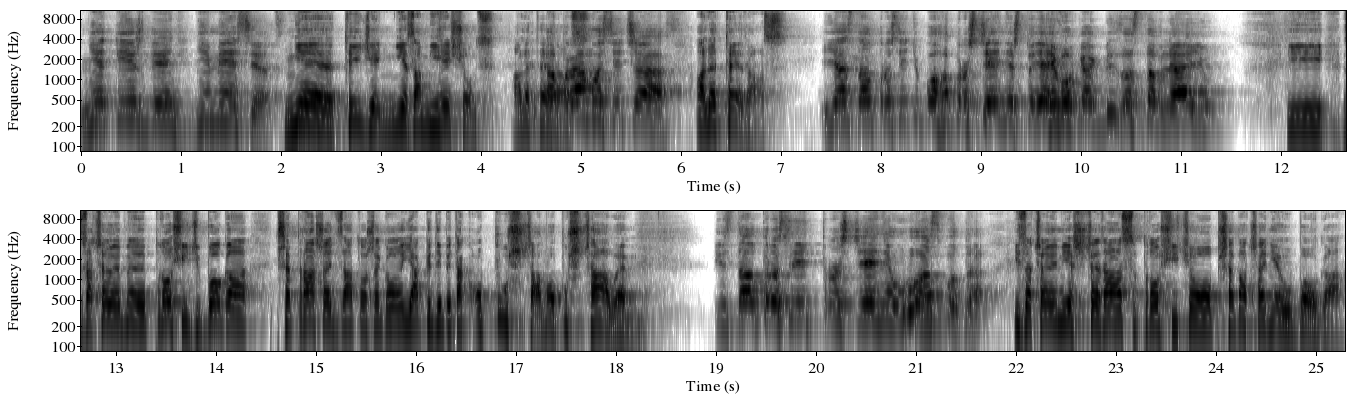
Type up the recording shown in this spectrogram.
Nie tydzień, nie miesiąc. Nie tydzień, nie za miesiąc, ale teraz. Ale teraz. I ja stał prosić u Boga proszczenia, że ja jego jakby zostawiam. I zacząłem e, prosić Boga, przepraszać za to, że go jak gdyby tak opuszczam, opuszczałem И стал просить прощения у Господа. I zacząłem jeszcze raz prosić o przebaczenie u Boga.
